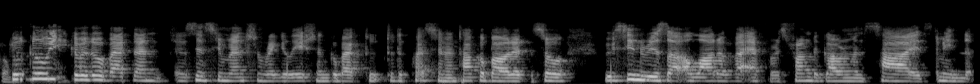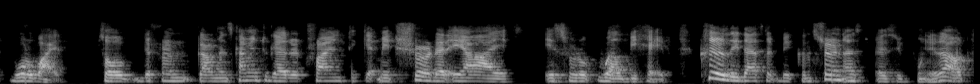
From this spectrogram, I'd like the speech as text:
Go on. Could, we, could we go back then, uh, since you mentioned regulation, go back to, to the question and talk about it. So we've seen there is a, a lot of uh, efforts from the government sides, I mean, worldwide. So different governments coming together, trying to get make sure that AI is sort of well behaved. Clearly, that's a big concern, as as you pointed out.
